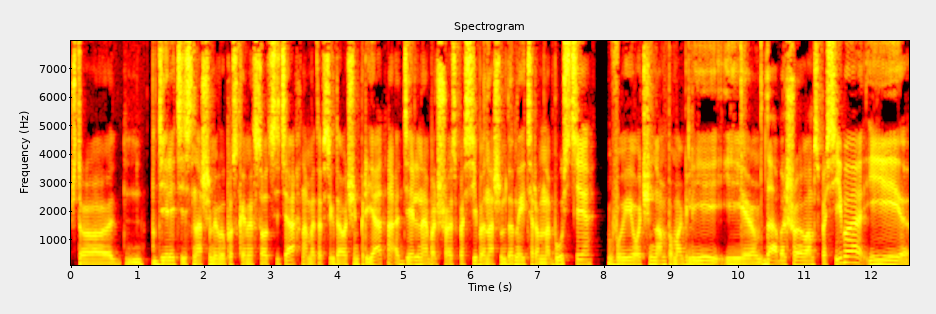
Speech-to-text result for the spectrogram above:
что делитесь нашими выпусками в соцсетях. Нам это всегда очень приятно. Отдельное большое спасибо нашим донейтерам на Бусти. Вы очень нам помогли. И да, большое вам спасибо. И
